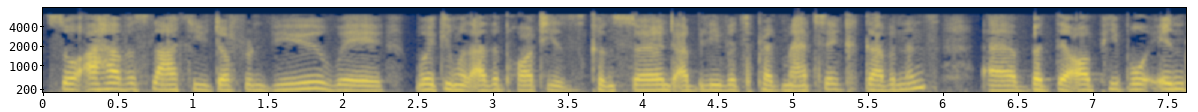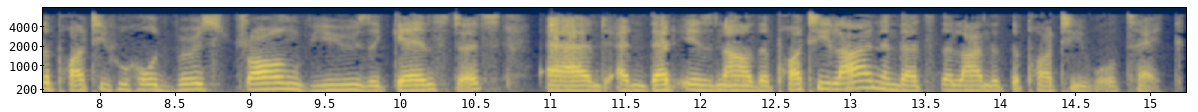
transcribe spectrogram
So I have a slightly different view where working with other parties is concerned concerned. I believe it's pragmatic governance, uh, but there are people in the party who hold very strong views against it, and, and that is now the party line, and that's the line that the party will take.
